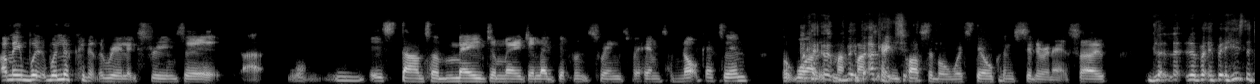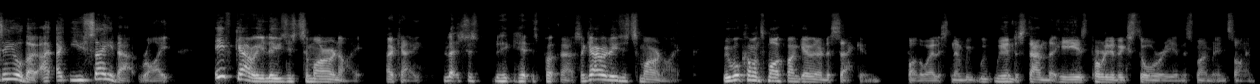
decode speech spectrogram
I mean, we're, we're looking at the real extremes here. Uh, it's down to major, major leg difference swings for him to not get in. But while Okay, it's uh, mathematically okay, so- possible, we're still considering it. So, but, here's the deal, though. I, I, you say that right. If Gary loses tomorrow night, okay, let's just hit, hit this put now. So Gary loses tomorrow night. We will come on to Mark Van Gerwen in a second. By the way, listener, we, we- understand that he is probably the big story in this moment in time.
